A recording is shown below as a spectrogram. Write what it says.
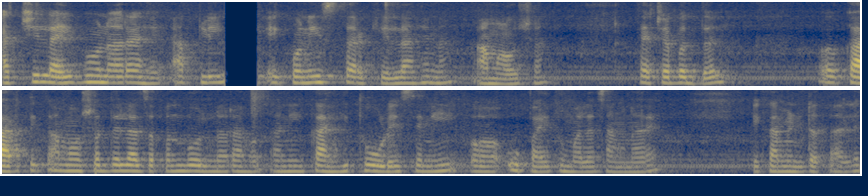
आजची लाईव्ह होणार आहे. आपली एकोणीस तारखेला आहे ना अमावशा त्याच्याबद्दल कार्तिक अमावशाबद्दल आज आपण बोलणार आहोत. आणि काही थोडेसे मी उपाय तुम्हाला सांगणार आहे. एका मिनटात आले.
